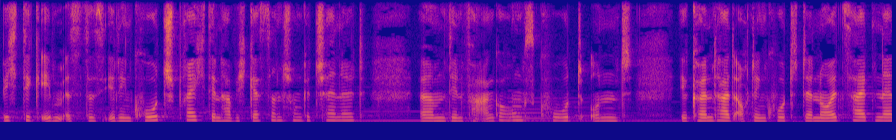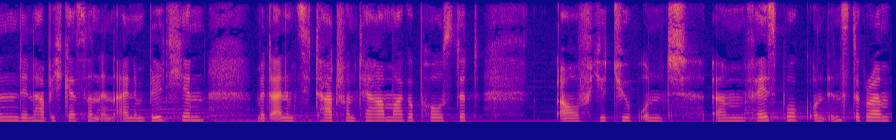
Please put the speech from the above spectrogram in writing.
Wichtig eben ist, dass ihr den Code sprecht. Den habe ich gestern schon gechannelt. Ähm, den Verankerungscode und ihr könnt halt auch den Code der Neuzeit nennen. Den habe ich gestern in einem Bildchen mit einem Zitat von Terama gepostet auf YouTube und ähm, Facebook und Instagram.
